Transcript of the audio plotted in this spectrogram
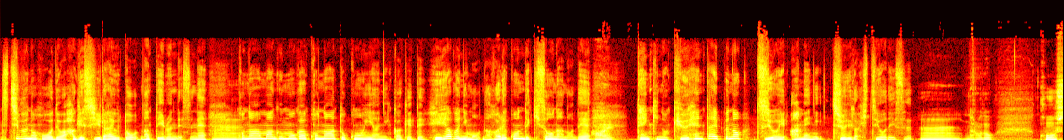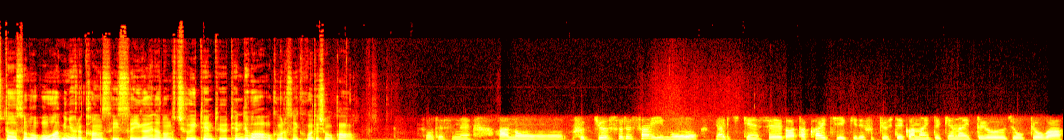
秩父の方では激しい雷雨となっているんですね。うん、この雨雲がこの後今夜にかけて平野部にも流れ込んできそうなので、はい、天気の急変タイプの強い雨に注意が必要です。うんなるほど。こうしたその大雨による冠水、水害などの注意点という点では、奥村さん、いかがでしょうか？そうですねあの復旧する際もやはり危険性が高い地域で復旧していかないといけないという状況が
